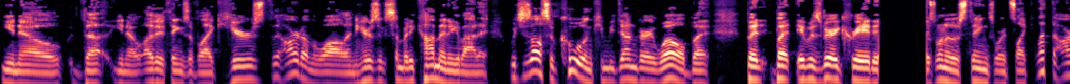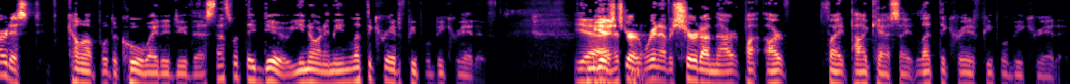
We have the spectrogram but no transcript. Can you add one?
you know the you know other things of like here's the art on the wall and here's somebody commenting about it which is also cool and can be done very well but but but it was very creative. It was one of those things where it's like let the artist come up with a cool way to do this. That's what they do you know what i mean? Let the creative people be creative. Yeah we're gonna have a shirt on the art art fight podcast site let the creative people be creative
